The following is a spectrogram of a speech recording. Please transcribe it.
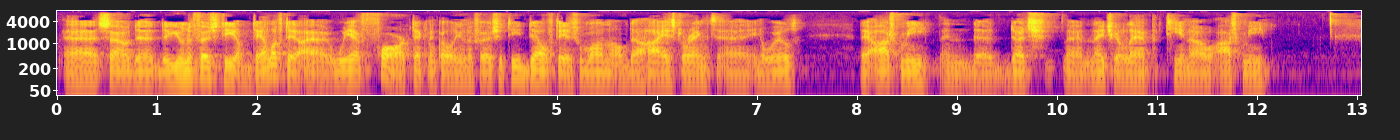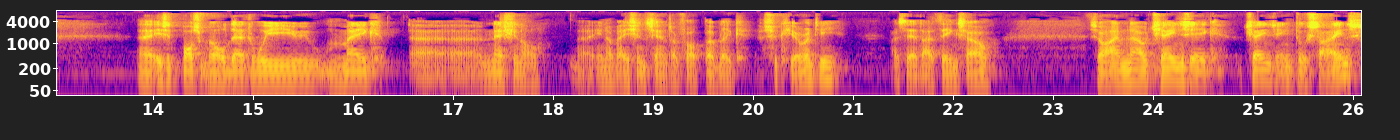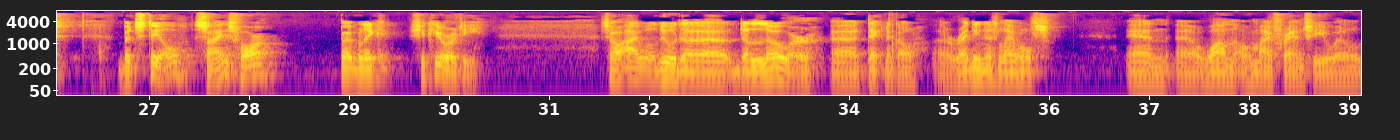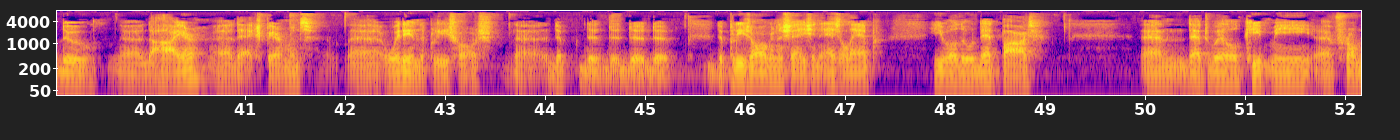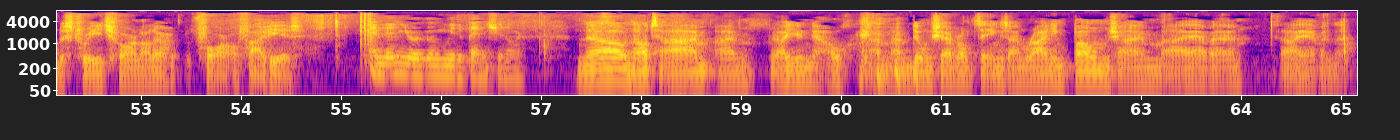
Uh, so the, the University of Delft, uh, we have four technical universities. Delft is one of the highest ranked uh, in the world. They asked me, and the Dutch uh, Nature Lab TNO asked me, uh, is it possible that we make a national innovation center for public security? I said, I think so. So I'm now changing, changing to science, but still science for public security. So I will do the, the lower uh, technical uh, readiness levels and uh, one of my friends he will do uh, the higher, uh, the experiments uh, within the police force, the, the, the, the, the police organization as a lab. He will do that part and that will keep me uh, from the streets for another four or five years. And then you're going with a pension, or? No, not. I'm. I'm. Uh, you know, I'm, I'm doing several things. I'm writing poems. I'm. I have a. I have a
